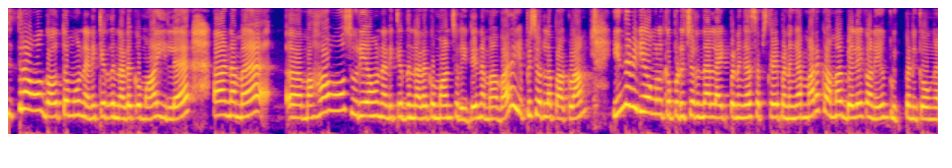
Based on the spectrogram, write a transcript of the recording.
சித்ராவும் கௌதமும் நினைக்கிறது நடக்குமா? இல்லை நம்ம மகாவும் சூர்யாவும் நினைக்கிறது நடக்குமான்னு சொல்லிட்டு நம்ம வர எபிசோட்ல பார்க்கலாம். இந்த வீடியோ உங்களுக்கு பிடிச்சிருந்தா லைக் பண்ணுங்க சப்ஸ்கிரைப் பண்ணுங்க. மறக்காம பெல் ஐக்கானையும் கிளிக் பண்ணிக்கோங்க.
